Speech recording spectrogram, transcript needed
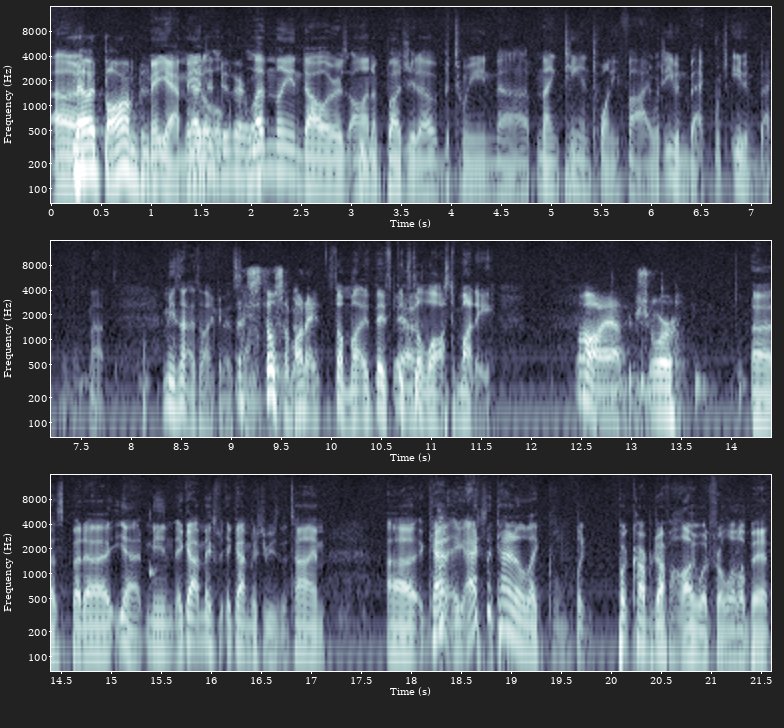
no, it bombed. ma- yeah, made do very well. eleven million dollars on a budget of between uh, nineteen and twenty five, which even back, which even back, not. I mean, it's not. It's not like an insane. It's still some money. It's still money. It's, Yeah. it's still lost money. Oh yeah, for sure. Uh, but uh, yeah, I mean, it got mixed. It got mixed reviews at the time. Uh, it kind of, it actually kind of like like put Carpenter off of Hollywood for a little bit,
